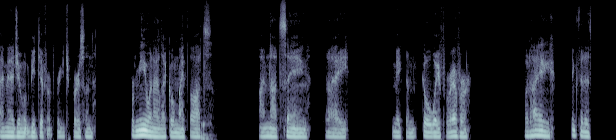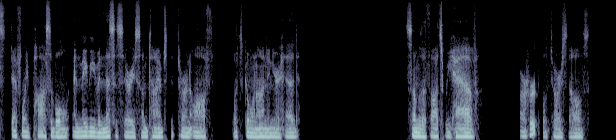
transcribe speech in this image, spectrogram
I imagine it would be different for each person. For me, when I let go of my thoughts, I'm not saying that I make them go away forever, but I think that it's definitely possible and maybe even necessary sometimes to turn off what's going on in your head. Some of the thoughts we have are hurtful to ourselves.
